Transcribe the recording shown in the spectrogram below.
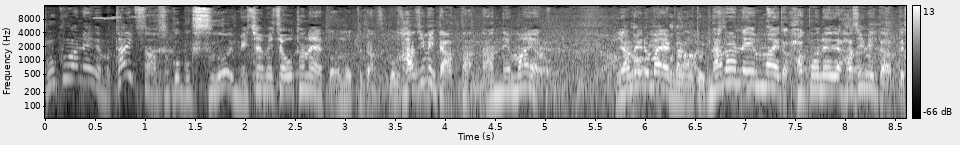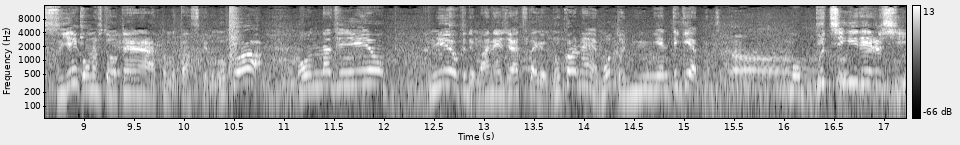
僕はねでも太一さんそこ僕すごいめちゃめちゃ大人やと思ってたんです。僕初めて会ったの何年前やろ？辞める前から箱根の時7年前とか箱根で初めて会ってすげえこの人大人やなと思ったんですけど僕は同じニューヨークニューヨークでマネージャーやってたけど僕はねもっと人間的やったんですよ。もうブチギレるし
